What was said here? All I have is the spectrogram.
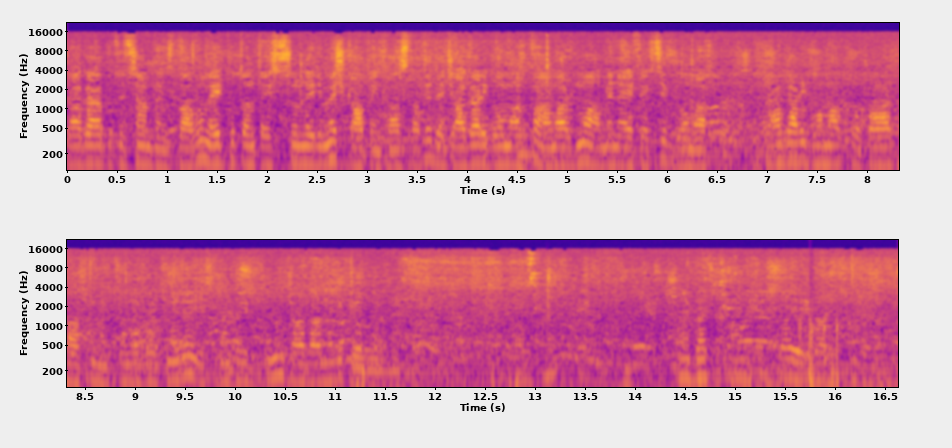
ճագարապետությամբ ենք զբաղվում, երկու տնտեսությունների մեջ կապ ենք հաստատել, դե ճագարի գոմախը համարվում է ամենաէֆեկտիվ գոմախը։ Ճագարի գոմախը պարարտացնում ենք տնտեսությունները, իսկ տնտեսությունում ճագարների են։ Շնի բայց սա երկարություն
